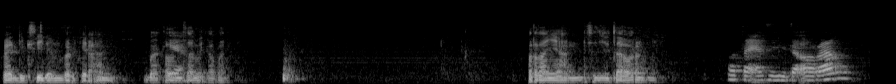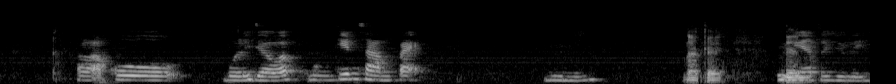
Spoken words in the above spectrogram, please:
prediksi dan perkiraan bakalan yeah. sampai kapan? Pertanyaan sejuta orang nih. Pertanyaan sejuta orang, kalau aku boleh jawab mungkin sampai Juni. Oke. Okay. Juni atau Juli.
